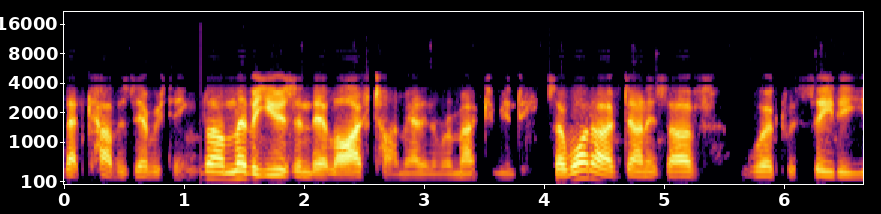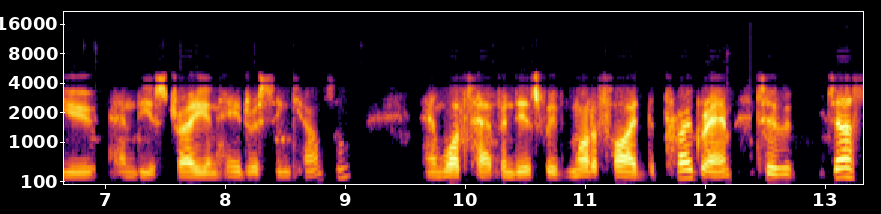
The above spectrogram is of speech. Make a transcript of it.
that covers everything. They'll never use in their lifetime out in a remote community. So what I've done is I've worked with CDU and the Australian Hairdressing Council. And what's happened is we've modified the program to just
